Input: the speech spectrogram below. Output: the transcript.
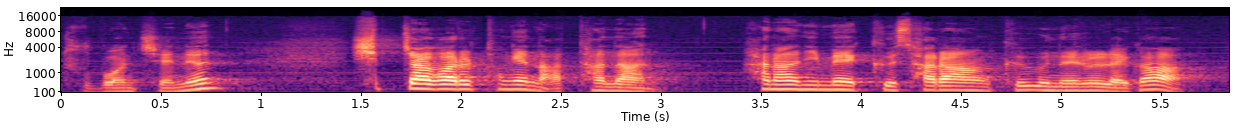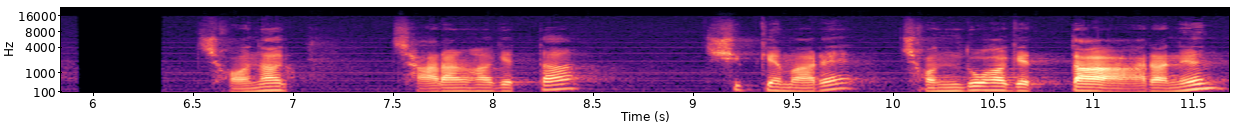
두 번째는 십자가를 통해 나타난 하나님의 그 사랑, 그 은혜를 내가 전하 자랑하겠다. 쉽게 말해 전도하겠다라는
